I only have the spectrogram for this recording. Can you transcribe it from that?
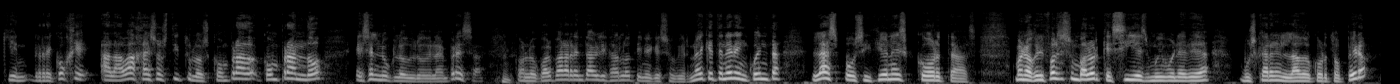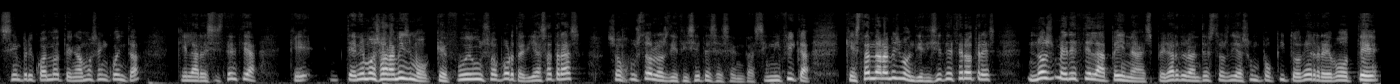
quien recoge a la baja esos títulos comprando es el núcleo duro de la empresa. Hmm. Con lo cual, para rentabilizarlo, tiene que subir. No hay que tener en cuenta las posiciones cortas. Bueno, Grifols es un valor que sí es muy buena idea buscar en el lado corto, pero siempre y cuando tengamos en cuenta que la resistencia que tenemos ahora mismo, que fue un soporte días atrás, son justo los 17.60. Significa que estando ahora mismo en 17.03, nos merece la pena esperar durante estos días un poquito de rebote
